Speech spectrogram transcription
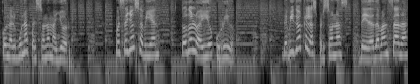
con alguna persona mayor, pues ellos sabían todo lo ahí ocurrido. Debido a que las personas de edad avanzada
